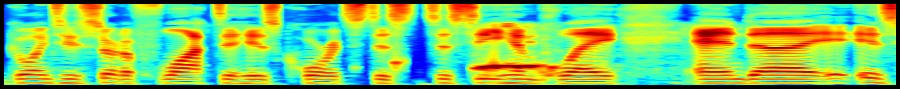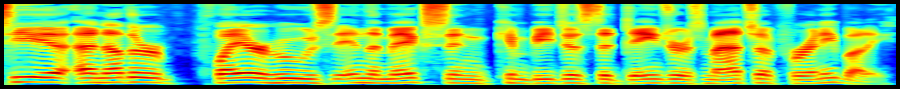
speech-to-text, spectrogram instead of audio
going to sort of flock to his courts to, to see him play? And uh, is he another player who's in the mix and can be just a dangerous matchup for anybody.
